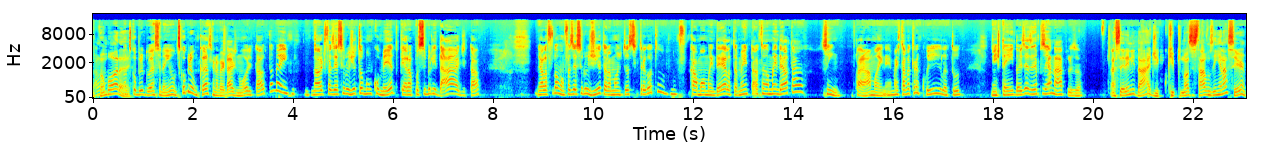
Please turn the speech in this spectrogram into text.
Ela vambora. não descobriu doença nenhuma. Descobriu um câncer, na verdade, no olho e tal. Também. Na hora de fazer a cirurgia, todo mundo com medo, que era a possibilidade e tal. Ela falou: não, vamos fazer a cirurgia, tá na mão de Deus, se entregou tudo. Calmou a mãe dela também e tal. Então, a mãe dela tá, sim, claro, é a mãe, né? Mas tava tranquila, tudo. A gente tem dois exemplos em Anápolis, ó. A serenidade que, que nós estávamos em Renascer.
